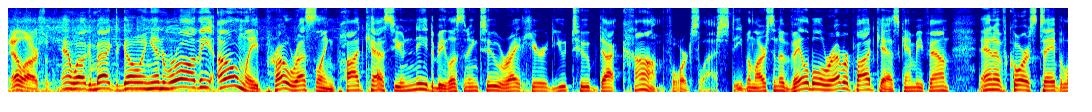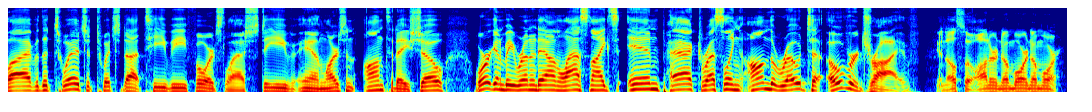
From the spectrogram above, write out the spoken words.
L. Larson. And welcome back to Going in Raw, the only pro wrestling podcast you need to be listening to right here at youtube.com forward slash Steven Larson, available wherever podcasts can be found. And of course, taped live at the Twitch at twitch.tv forward slash Steve and Larson. On today's show, we're going to be running down last night's Impact Wrestling on the road to Overdrive. And also honor no more, no more.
